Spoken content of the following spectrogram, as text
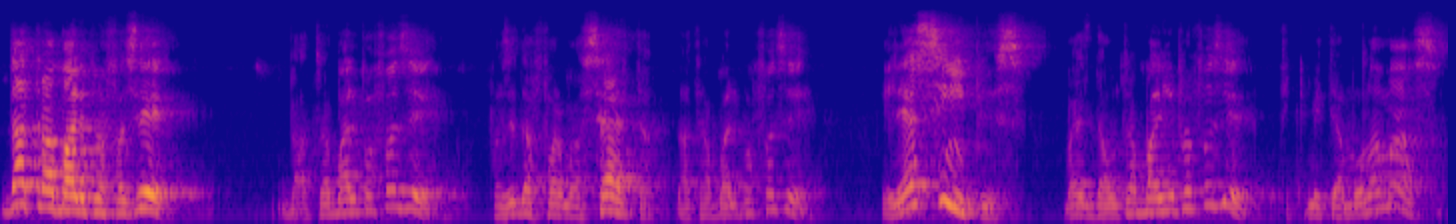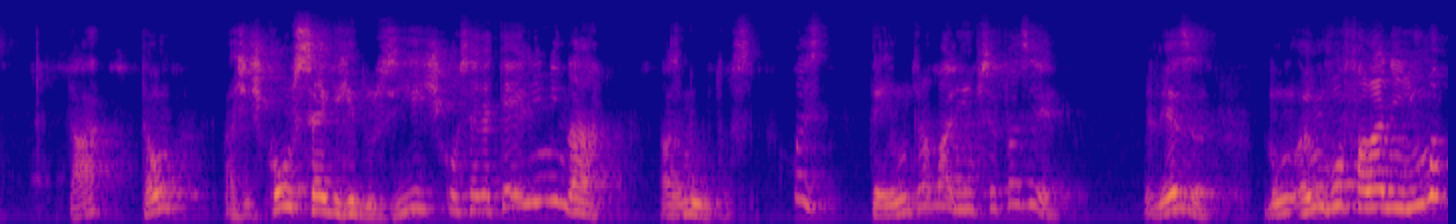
Dá trabalho para fazer? Dá trabalho para fazer. Fazer da forma certa? Dá trabalho para fazer. Ele é simples, mas dá um trabalhinho para fazer. Tem que meter a mão na massa, tá? Então, a gente consegue reduzir, a gente consegue até eliminar as multas, mas tem um trabalhinho para você fazer, beleza? Não, eu não vou falar nenhuma.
